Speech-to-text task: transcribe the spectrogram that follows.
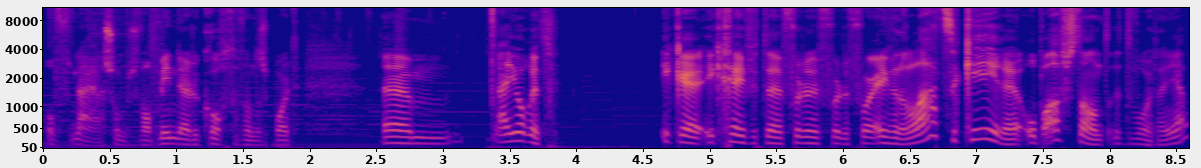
Of nou ja, soms wat minder de krochten van de sport. Um, nou Jorrit, ik, ik geef het voor, de, voor, de, voor een van de laatste keren op afstand het woord aan jou.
